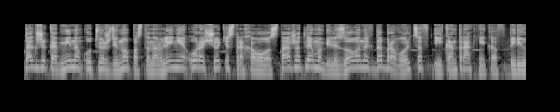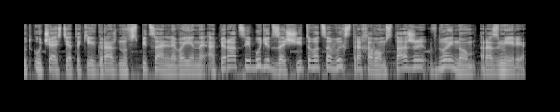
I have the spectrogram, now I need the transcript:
Также Кабмином утверждено постановление о расчете страхового стажа для мобилизованных добровольцев и контрактников. Период участия таких граждан в специальной военной операции будет засчитываться в их страховом стаже в двойном размере.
